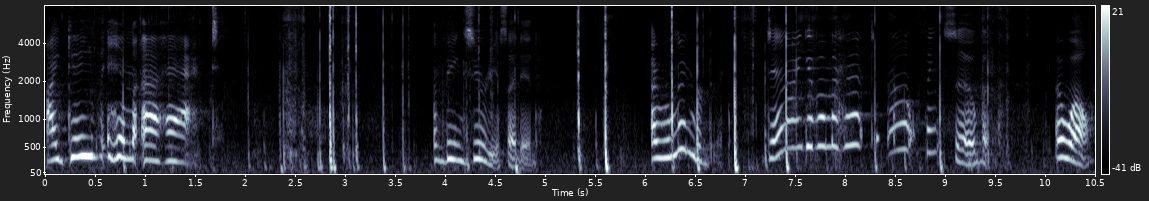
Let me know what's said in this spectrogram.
I gave him a hat. I'm being serious, I did. I remembered it. Didn't I give him a hat? I don't think so, but oh well.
